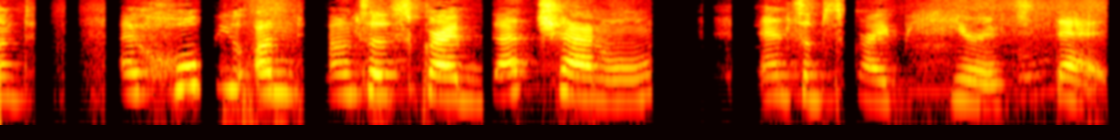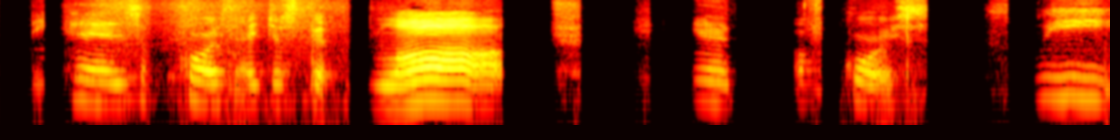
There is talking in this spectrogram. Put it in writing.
And I hope you un- unsubscribe that channel and subscribe here instead because of course I just got blocked. And of course, we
